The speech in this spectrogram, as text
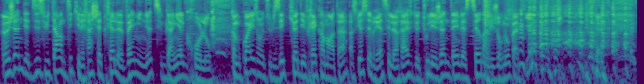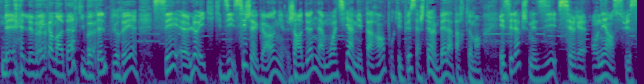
Un jeune de 18 ans dit qu'il rachèterait le 20 minutes s'il gagnait le gros lot. Comme quoi, ils ont utilisé que des vrais commentaires parce que c'est vrai, c'est le rêve de tous les jeunes d'investir dans les journaux papier. Mais le vrai commentaire qui m'a fait le plus rire, c'est euh, Loïc qui dit Si je gagne, j'en donne la moitié à mes parents pour qu'ils puissent acheter un bel appartement. Et c'est là que je me dis C'est vrai, on est en Suisse.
